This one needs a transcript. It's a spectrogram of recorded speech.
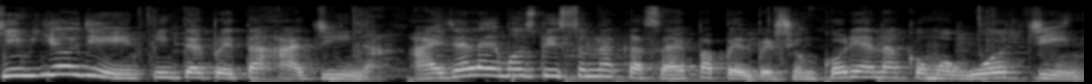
Kim Yo-jin interpreta a Gina. A ella la hemos visto en la casa de papel versión coreana como Woo Jin.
